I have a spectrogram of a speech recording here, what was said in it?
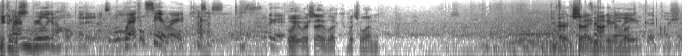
You can but just- I'm really gonna hope that it is. Wait, I can see it, right? Test, test, test. Okay. Wait, where should I look? Which one? Or should I That's a not even really look? good question.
